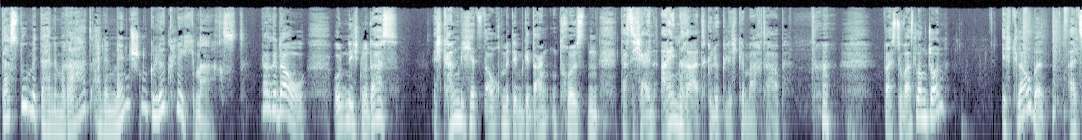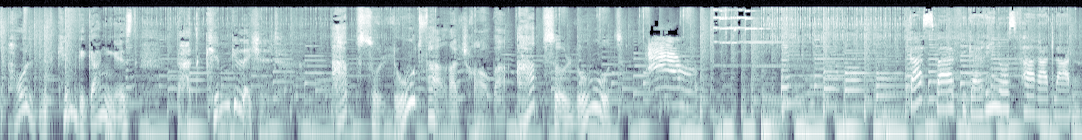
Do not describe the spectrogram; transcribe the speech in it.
dass du mit deinem Rad einen Menschen glücklich machst. Ja, genau. Und nicht nur das. Ich kann mich jetzt auch mit dem Gedanken trösten, dass ich ein Einrad glücklich gemacht habe. Weißt du was, Long John? Ich glaube, als Paul mit Kim gegangen ist, da hat Kim gelächelt. Absolut, Fahrradschrauber, absolut. Das war Figarinos Fahrradladen.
